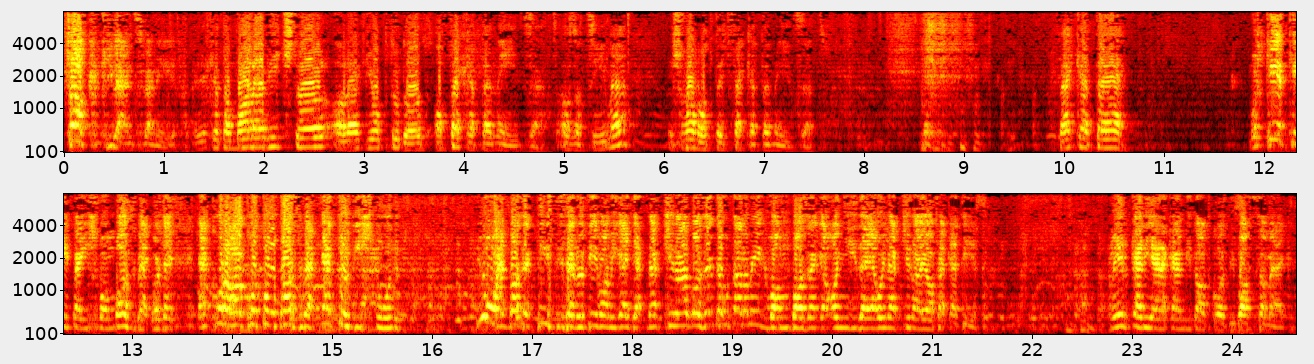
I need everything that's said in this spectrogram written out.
Csak 90 év. Egyébként a Malevicstől a legjobb, tudod, a fekete négyzet. Az a címe, és van ott egy fekete négyzet. Fekete. Most két képe is van, bazd meg, most egy ekkora alkotó, bazd meg, kettőt is tud. Jó, hát bazd meg 10-15 év, amíg egyet megcsinál, bazd de utána még van, bazd meg, annyi ideje, hogy megcsinálja a feketét. Miért kell ilyeneken vitatkozni, bassza meg?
